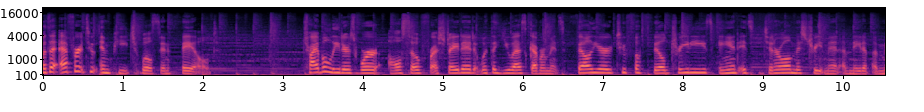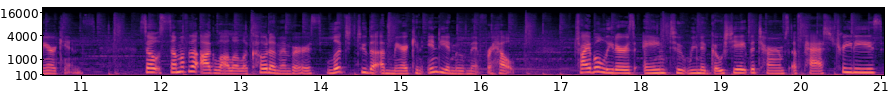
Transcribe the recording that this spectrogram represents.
but the effort to impeach Wilson failed. Tribal leaders were also frustrated with the U.S. government's failure to fulfill treaties and its general mistreatment of Native Americans. So some of the Oglala Lakota members looked to the American Indian movement for help. Tribal leaders aimed to renegotiate the terms of past treaties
